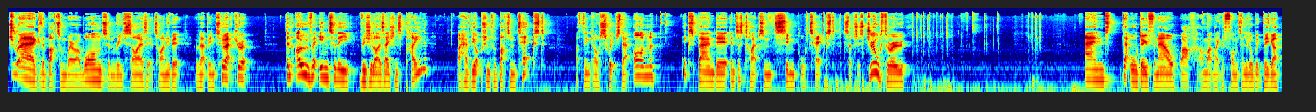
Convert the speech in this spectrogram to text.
drag the button where I want and resize it a tiny bit without being too accurate. Then over into the visualizations pane, I have the option for button text. I think I'll switch that on, expand it, and just type some simple text such as drill through. And that will do for now. Well, I might make the font a little bit bigger,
